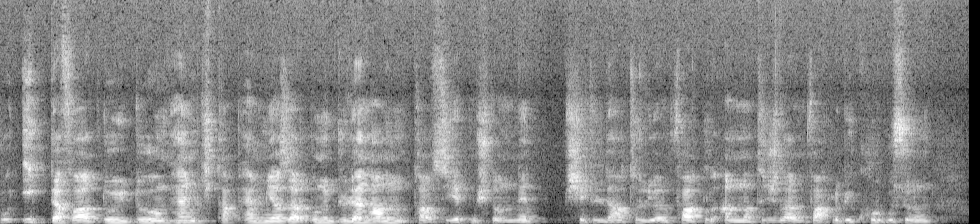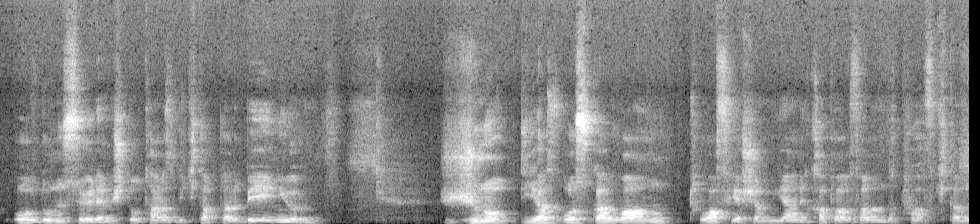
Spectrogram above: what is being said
Bu ilk defa duyduğum hem kitap hem yazar. Bunu Gülen Hanım tavsiye etmişti. Onu net bir şekilde hatırlıyorum. Farklı anlatıcıların, farklı bir kurgusunun olduğunu söylemişti. O tarz bir kitapları beğeniyorum. Junot Diaz, Oscar Wilde'ın Tuhaf Yaşamı yani kapağı falan da tuhaf kitabı.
